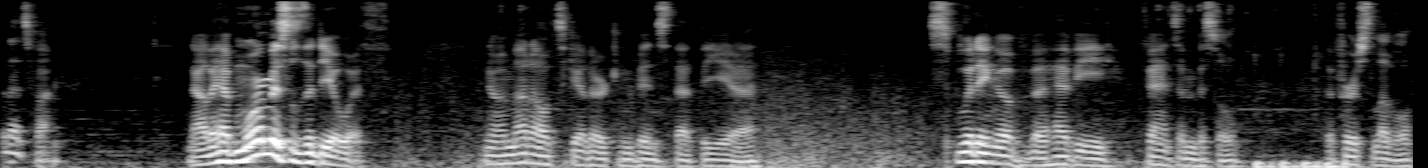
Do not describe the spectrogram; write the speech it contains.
But that's fine. Now they have more missiles to deal with. You know, I'm not altogether convinced that the uh, splitting of the heavy phantom missile, the first level,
